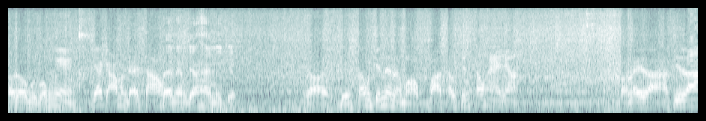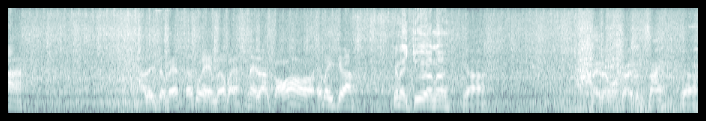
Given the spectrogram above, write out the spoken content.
Euro 14 ngàn. Giá cả mình để sao? Để anh em giá 20 triệu. Rồi biển 69 N1 36962 nha. Còn đây là Atila. Elizabeth S của em đó bạn. Cái này là có ờ, FI chưa anh? Cái này chưa anh ơi. Dạ. Cái này đang còn xài bình xăng. Dạ.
